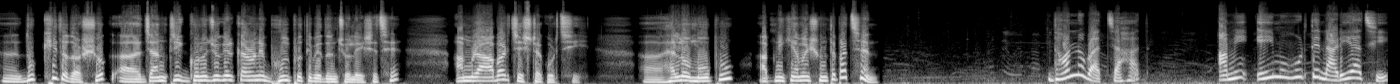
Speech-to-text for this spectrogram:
হ্যাঁ, দুঃখিত দর্শক আহ, যান্ত্রিক গোলযোগের কারণে ভুল প্রতিবেদন চলে এসেছে। আমরা আবার চেষ্টা করছি। হ্যালো মৌপু আপনি কি আমায় শুনতে পাচ্ছেন? ধন্যবাদ চাহাত। আমি এই মুহূর্তে দাঁড়িয়ে আছি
